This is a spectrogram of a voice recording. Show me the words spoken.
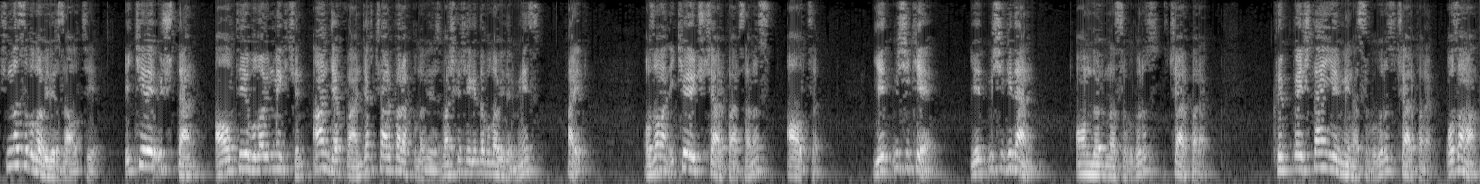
Şimdi nasıl bulabiliriz 6'yı? 2 ve 3'ten 6'yı bulabilmek için ancak ve ancak çarparak bulabiliriz. Başka şekilde bulabilir miyiz? Hayır. O zaman 2 ve 3'ü çarparsanız 6. 72. 72'den 14'ü nasıl buluruz? Çarparak. 45'ten 20'yi nasıl buluruz? Çarparak. O zaman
